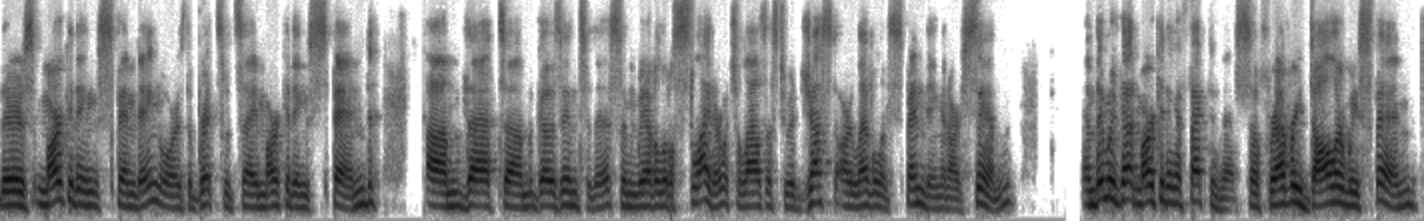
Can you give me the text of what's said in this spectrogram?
there's marketing spending, or as the Brits would say, marketing spend, um, that um, goes into this. And we have a little slider which allows us to adjust our level of spending in our sim. And then we've got marketing effectiveness. So, for every dollar we spend,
